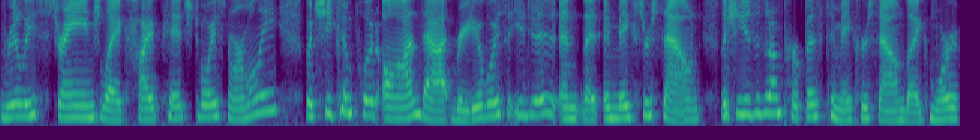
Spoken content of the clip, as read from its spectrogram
really strange, like high pitched voice normally, but she can put on that radio voice that you did, and it makes her sound like she uses it on purpose to make her sound like more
